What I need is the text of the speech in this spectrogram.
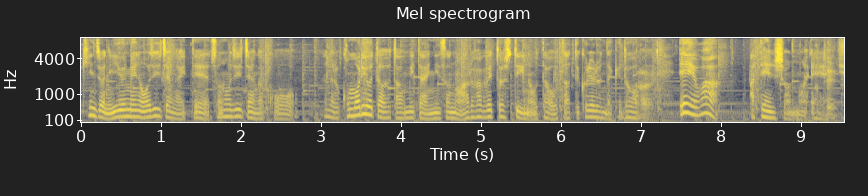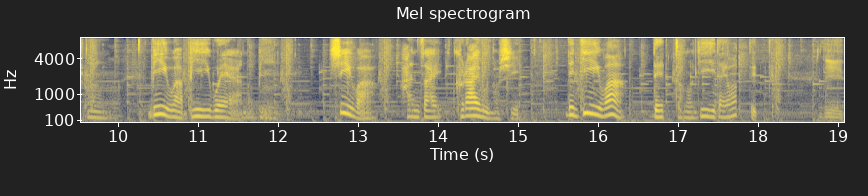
近所に有名なおじいちゃんがいてそのおじいちゃんがこうなんだろう子守歌を歌うみたいにそのアルファベットシティの歌を歌ってくれるんだけど、はい。A はアテンションの A うん。B は Beware の B、C は犯罪クライムの C で D はデッドの D だよって言って。D、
